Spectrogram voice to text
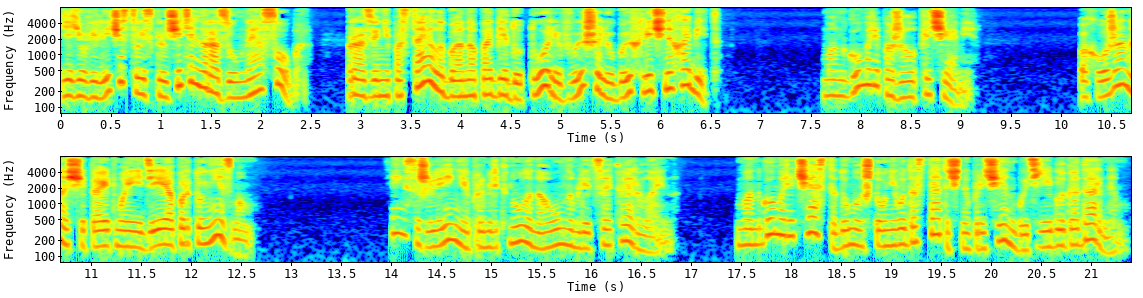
Ее Величество исключительно разумная особа. Разве не поставила бы она победу Тори выше любых личных обид?» Монгомери пожал плечами. «Похоже, она считает мои идеи оппортунизмом», Тень сожаления промелькнула на умном лице Кэролайн. Монтгомери часто думал, что у него достаточно причин быть ей благодарным.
